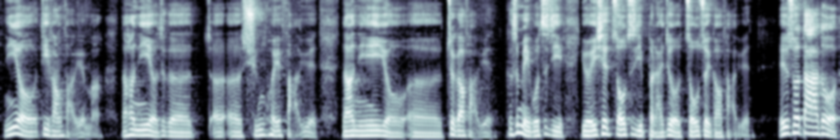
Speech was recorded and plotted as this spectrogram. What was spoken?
你有地方法院嘛，然后你有这个呃呃巡回法院，然后你也有呃最高法院。可是美国自己有一些州自己本来就有州最高法院。也就是说，大家都有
